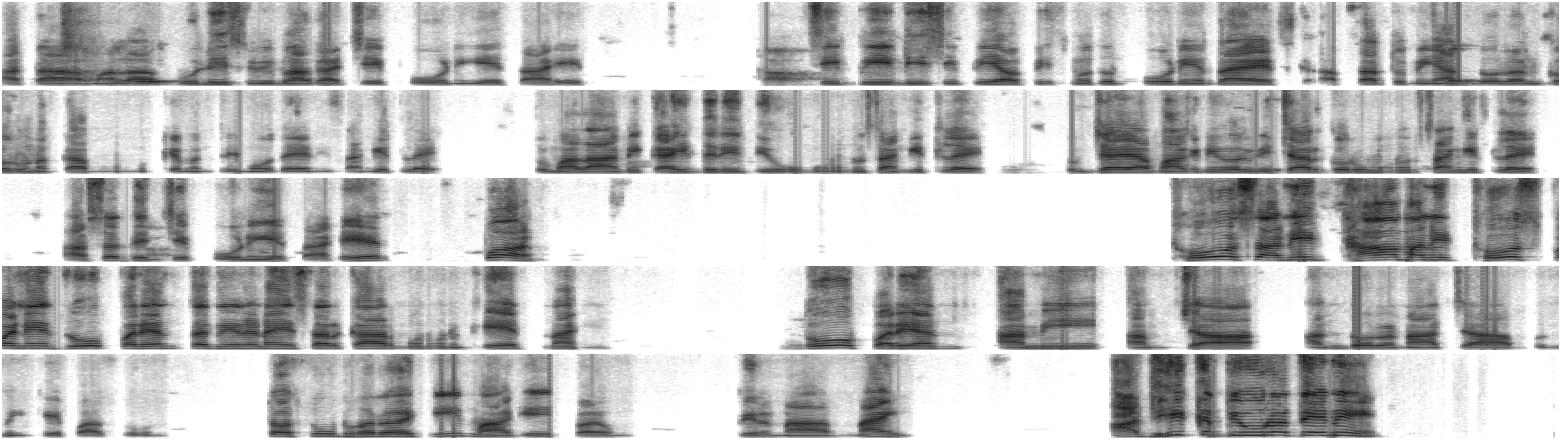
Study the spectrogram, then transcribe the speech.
आता आम्हाला म्हणजे- पोलीस विभागाचे फोन येत आहेत. सीपी डीसीपी ऑफिस मधून फोन येत आहेत. आता तुम्ही. आंदोलन करू नका म्हणून मुख्यमंत्री महोदयांनी सांगितलंय. तुम्हाला आम्ही काहीतरी देऊ म्हणून सांगितलंय. तुमच्या या मागणीवर विचार करू म्हणून सांगितलंय. असं त्यांचे फोन येत आहेत. पण ठोस आणि ठाम आणि ठोसपणे जोपर्यंत निर्णय सरकार म्हणून घेत नाही तोपर्यंत आम्ही आमच्या आंदोलनाच्या भूमिकेपासून तसूभरही मागे फिरणार नाही. अधिक तीव्रतेने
